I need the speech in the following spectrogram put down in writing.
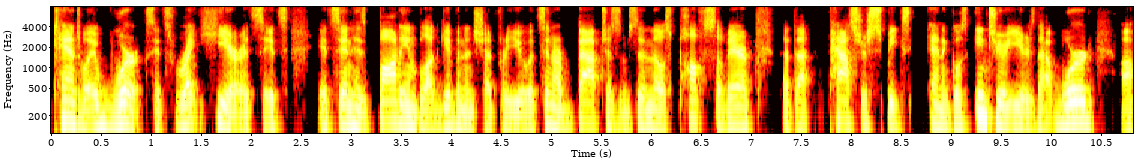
tangible. It works. It's right here. It's it's it's in His body and blood given and shed for you. It's in our baptisms, in those puffs of air that the pastor speaks, and it goes into your ears. That word uh,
